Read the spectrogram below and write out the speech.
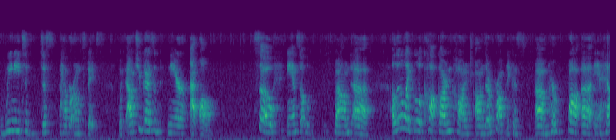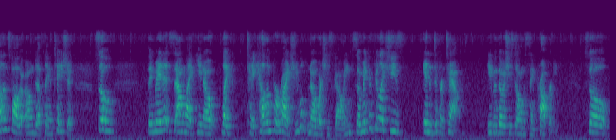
We need to just have our own space. Without you guys near at all. So anne found uh, a little like little garden cottage on their property because um, her fa- uh, Aunt Helen's father owned a plantation. So they made it sound like, you know, like take Helen for a ride. She won't know where she's going. So make her feel like she's in a different town, even though she's still on the same property. So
